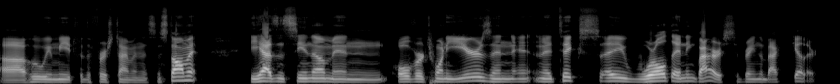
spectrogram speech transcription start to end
uh, who we meet for the first time in this installment he hasn't seen them in over 20 years, and, and it takes a world ending virus to bring them back together.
